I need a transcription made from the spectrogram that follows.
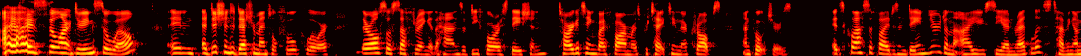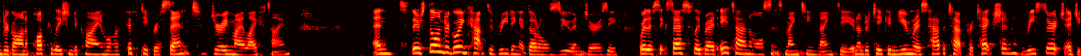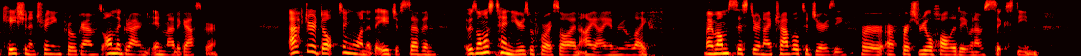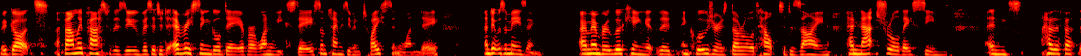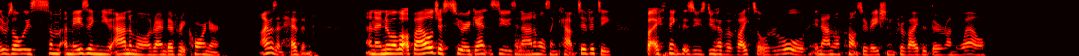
Aye-ayes still aren't doing so well. In addition to detrimental folklore, they're also suffering at the hands of deforestation, targeting by farmers protecting their crops, and poachers. It's classified as endangered on the IUCN Red List, having undergone a population decline of over 50% during my lifetime. And they're still undergoing captive breeding at Durrell Zoo in Jersey, where they've successfully bred eight animals since 1990 and undertaken numerous habitat protection, research, education, and training programs on the ground in Madagascar. After adopting one at the age of seven, it was almost 10 years before I saw an aye-aye in real life. My mum's sister and I traveled to Jersey for our first real holiday when I was 16. We got a family pass for the zoo, visited every single day of our one week stay, sometimes even twice in one day, and it was amazing. I remember looking at the enclosures Durrell had helped to design, how natural they seemed, and how the fact there was always some amazing new animal around every corner. I was in heaven. And I know a lot of biologists who are against zoos and animals in captivity, but I think that zoos do have a vital role in animal conservation provided they're run well.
